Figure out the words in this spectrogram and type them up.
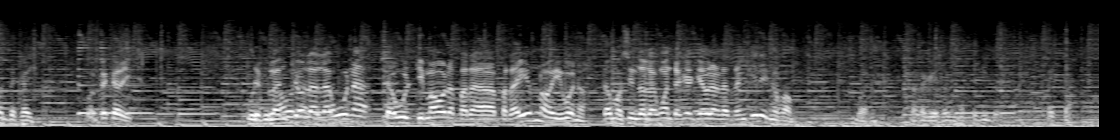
Buen pescadito. Buen pescadito. Se planchó la laguna, ya última hora para, para, irnos y bueno, estamos haciendo el aguante acá que abran la tranquila y nos vamos. Bueno, para que un poquito. Ahí está.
